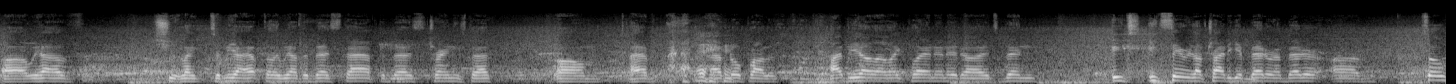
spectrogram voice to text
Uh, we have, shoot, like to me, I feel like we have the best staff, the best training staff. Um, I have, I have no problems. IBL, I like playing in it. Uh, it's been each each series I've tried to get better and better. Um, so,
